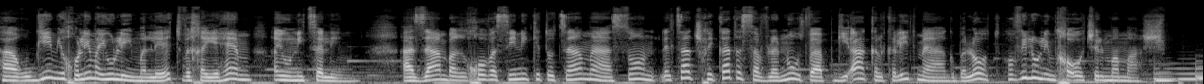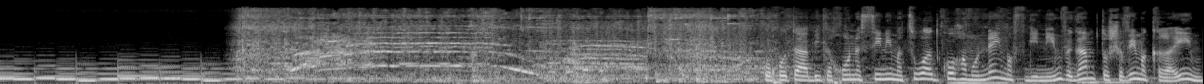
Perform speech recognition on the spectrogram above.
ההרוגים יכולים היו להימלט וחייהם היו ניצלים. הזעם ברחוב הסיני כתוצאה מהאסון, לצד שחיקת הסבלנות והפגיעה הכלכלית מההגבלות, הובילו למחאות של ממש. כוחות הביטחון הסינים עצרו עד כה המוני מפגינים וגם תושבים אקראיים,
